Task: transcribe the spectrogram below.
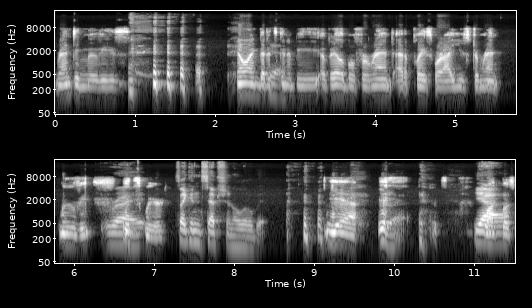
renting movies, knowing that it's Yeah. going to be available for rent at a place where I used to rent movies. right. It's weird. It's like Inception a little bit. Yeah. Yeah. Yeah. It's Yeah. Blockbuster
